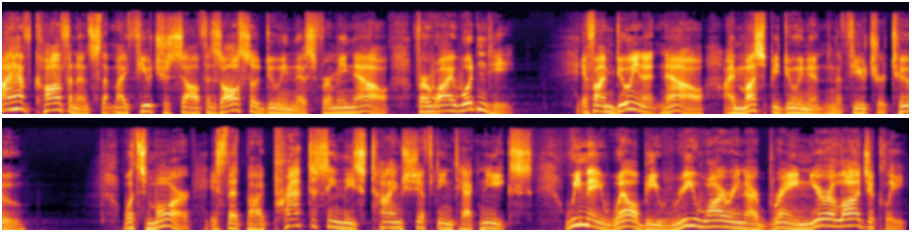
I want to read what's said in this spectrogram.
I have confidence that my future self is also doing this for me now, for why wouldn't he? If I'm doing it now, I must be doing it in the future too. What's more is that by practicing these time shifting techniques, we may well be rewiring our brain neurologically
